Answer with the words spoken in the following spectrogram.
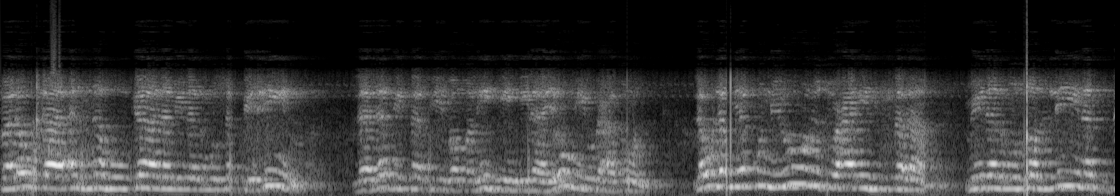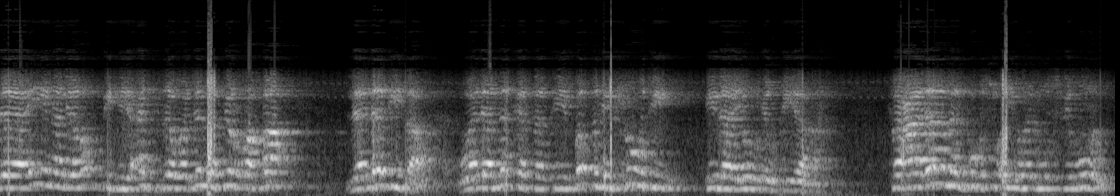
فلولا أنه كان من المسبحين للبث في بطنه إلى يوم يبعثون. لو لم يكن يونس عليه السلام من المصلين الداعين لربه عز وجل في الرخاء للبث ولمكث في بطن الحوت إلى يوم القيامة. فعلام البؤس أيها المسلمون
